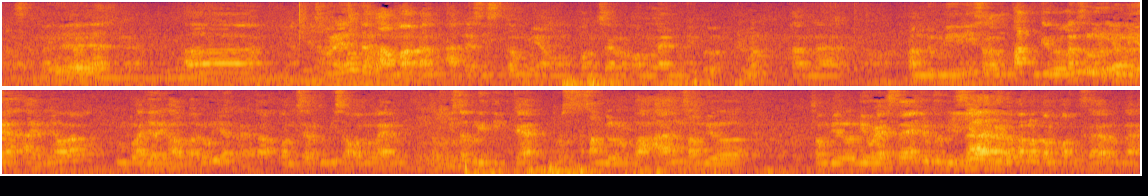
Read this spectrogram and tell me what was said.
Eh, sebenarnya udah lama kan ada sistem yang konser online gitu. Cuman karena pandemi ini serentak gitu kan seluruh Iya. dunia, akhirnya orang mempelajari hal baru ya ternyata konser tuh bisa online. Hmm. bisa beli tiket terus sambil rebahan, sambil sambil di WC juga bisa Iya. gitu kan nonton konser. Nah,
